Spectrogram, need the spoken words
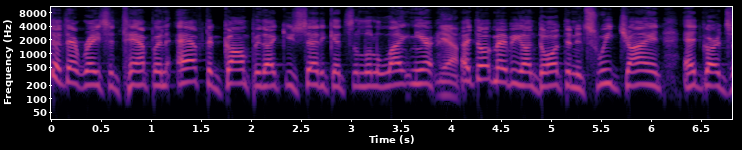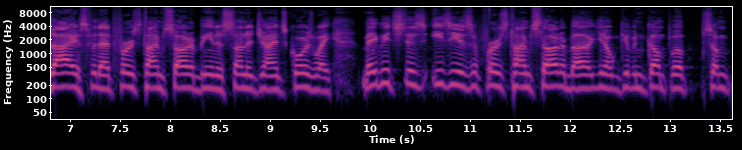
looked at that race in Tampa, and after Gump, like you said, it gets a little light in here. Yeah. I thought maybe Undaunted and Sweet Giant, Edgar Zayas for that first time starter being a son of Giants Causeway. Maybe it's as easy as a first time starter, uh, you know, giving Gump some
